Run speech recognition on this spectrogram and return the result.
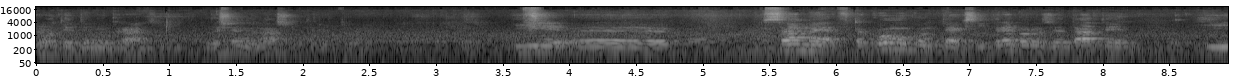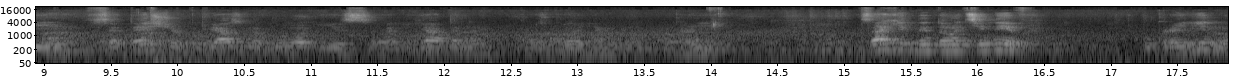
проти демократії, лише на нашій території. І е, саме в такому контексті треба розглядати і все те, що пов'язано було із е, ядерним роззброєнням України. Захід недооцінив Україну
